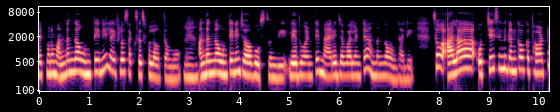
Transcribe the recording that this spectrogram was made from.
దట్ మనం అందంగా ఉంటేనే లైఫ్లో సక్సెస్ఫుల్ అవుతాము. అందంగా ఉంటేనే జాబ్ వస్తుంది. లేదు అంటే మ్యారేజ్ అవ్వాలంటే అందంగా ఉండాలి. సో అలా వచ్చేసింది కనుక ఒక thought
